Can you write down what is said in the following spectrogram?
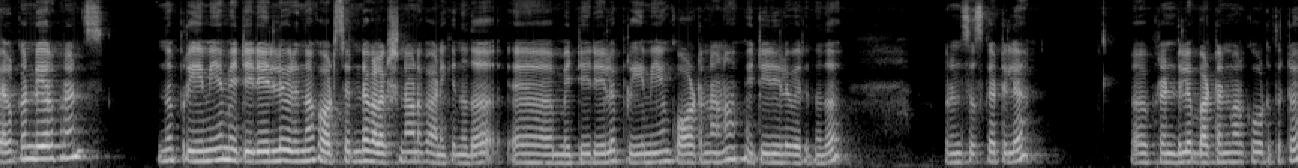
Welcome dear friends. ഇന്ന് പ്രീമിയം മെറ്റീരിയലിൽ വരുന്ന കോട്ട് സെറ്റിന്റെ കളക്ഷനാണ് കാണിക്കുന്നത്. മെറ്റീരിയൽ പ്രീമിയം കോട്ടൺ ആണ് മെറ്റീരിയൽ വരുന്നത്. പ്രിൻസസ് കട്ടിൽ ഫ്രണ്ടിൽ ബട്ടൺ വർക്ക് കൊടുത്തിട്ട്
